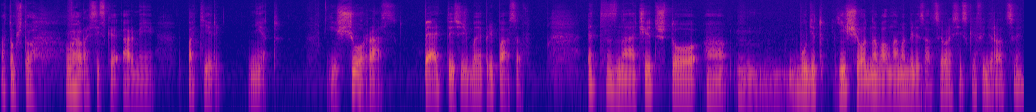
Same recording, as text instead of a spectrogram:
о том, что в российской армии потерь нет. Еще раз, 5000 боеприпасов. Это значит, что а, будет еще одна волна мобилизации в Российской Федерации.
